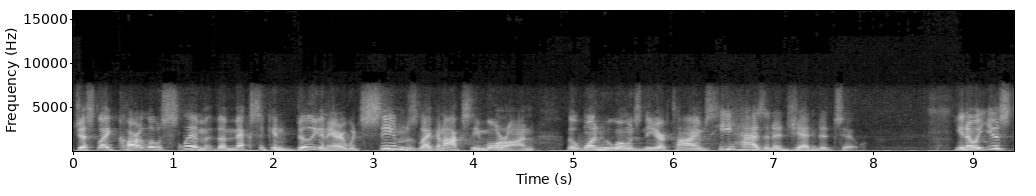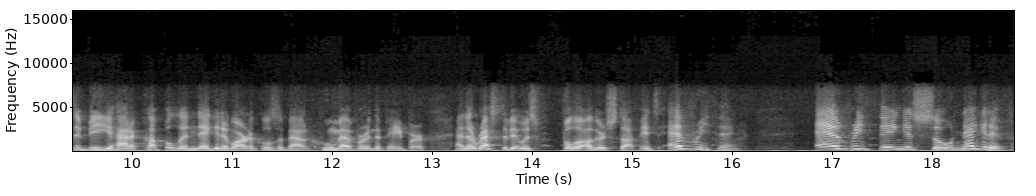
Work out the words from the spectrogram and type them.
Just like Carlos Slim, the Mexican billionaire, which seems like an oxymoron, the one who owns New York Times, he has an agenda too. You know, it used to be you had a couple of negative articles about whomever in the paper, and the rest of it was full of other stuff. It's everything. Everything is so negative.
